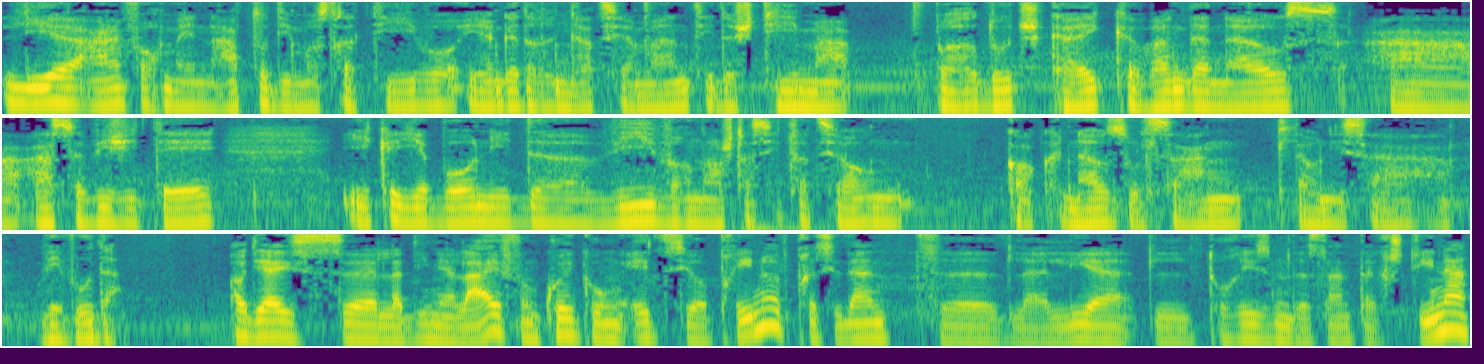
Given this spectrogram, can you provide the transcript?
Lia einfach mein atto dimostrativo e anche di ringraziamenti di stima per tutti che vengono a, a se visitare e che è buoni di vivere nostra situazione kak nausul sang Claunisa Vivuda. Odiais la linea live un cui con Ezio Prino, president della Lia del Turismo de Santa Cristina,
